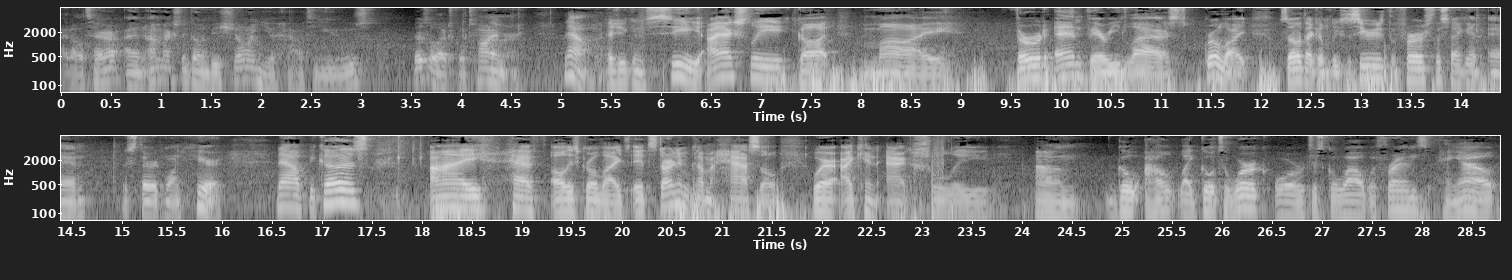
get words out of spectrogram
Hi Altera, and I'm actually going to be showing you how to use this electrical timer. Now, as you can see, I actually got my third and very last grow light, so that completes the series, the first, the second, and this third one here. Now, because I have all these grow lights, it's starting to become a hassle where I can actually um, go out, like go to work or just go out with friends, hang out,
